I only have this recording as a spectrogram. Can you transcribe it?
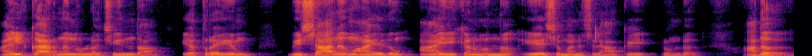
അയൽക്കാരനെന്നുള്ള ചിന്ത എത്രയും വിശാലമായതും ആയിരിക്കണമെന്ന് യേശു മനസ്സിലാക്കിയിട്ടുണ്ട്. അത്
